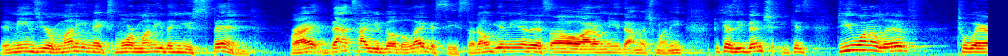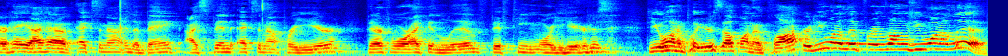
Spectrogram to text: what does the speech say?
It means your money makes more money than you spend, right? That's how you build a legacy. So don't give me this, oh, I don't need that much money because eventually because do you want to live to where, hey, I have X amount in the bank, I spend X amount per year, therefore I can live 15 more years? Do you want to put yourself on a clock or do you want to live for as long as you want to live?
